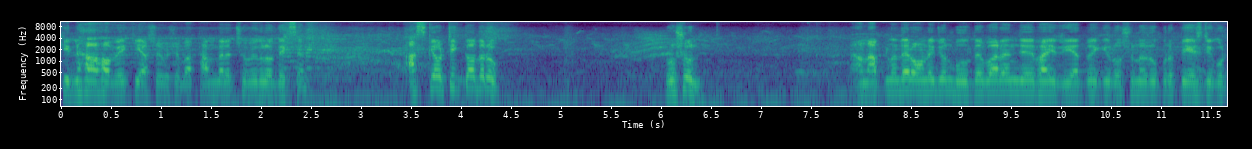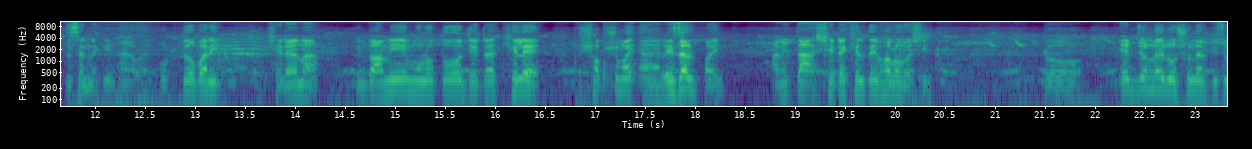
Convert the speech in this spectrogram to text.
কি না হবে, কি বিষয় বা থাম্বেলের ছবিগুলো দেখছেন। আজকেও ঠিক তদরূপ। রসুন। এখন আপনাদের অনেকজন বলতে পারেন যে, ভাই, রিয়াদ ভাই কি রসুনের উপরে পিএইচডি করতেছেন নাকি? হ্যাঁ ভাই, করতেও পারি, সেটা না। কিন্তু আমি মূলত যেটা খেলে সবসময় রেজাল্ট পাই আমি তা, সেটা খেলতেই ভালোবাসি। তো এর জন্য রসুনের কিছু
